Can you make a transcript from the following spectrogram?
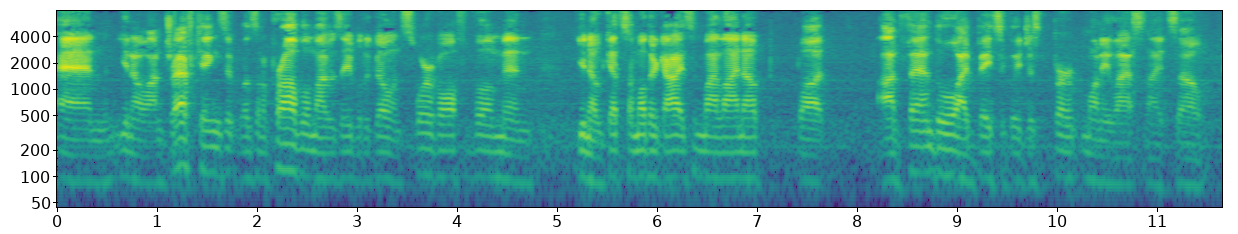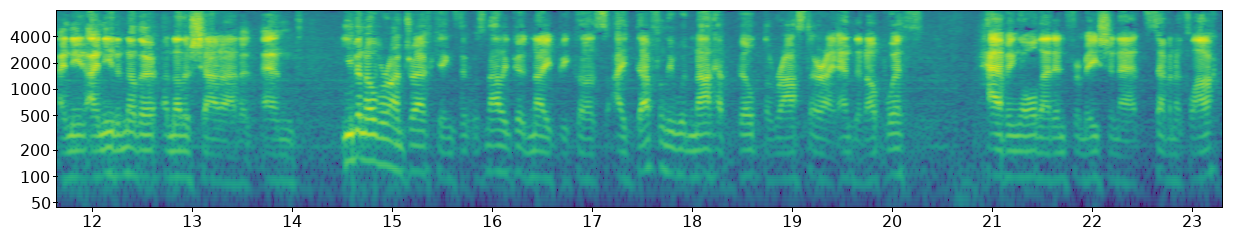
and you know on DraftKings it wasn't a problem. I was able to go and swerve off of them and you know get some other guys in my lineup, but on FanDuel, I basically just burnt money last night. So I need I need another another shot at it. And even over on DraftKings, it was not a good night because I definitely would not have built the roster I ended up with having all that information at seven o'clock.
